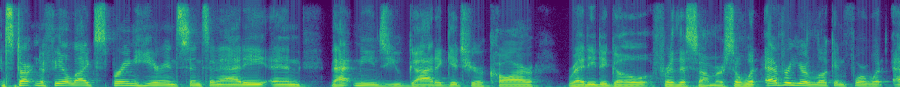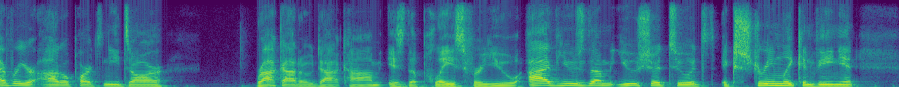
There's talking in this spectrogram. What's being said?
It's starting to feel like spring here in Cincinnati, and that means you got to get your car ready to go for the summer. So, whatever you're looking for, whatever your auto parts needs are, rockauto.com is the place for you. I've used them. You should too. It's extremely convenient.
